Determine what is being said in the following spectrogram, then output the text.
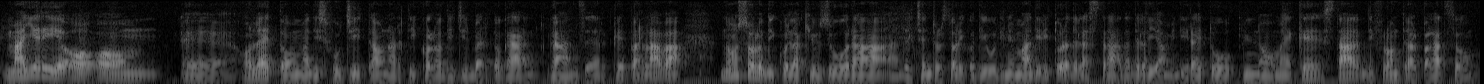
Ma ieri ho, ho, eh, ho, letto, ma di sfuggita, un articolo di Gilberto Ganzer che parlava non solo di quella chiusura eh, del centro storico di Udine, ma addirittura della strada, della via, mi dirai tu il nome, che sta di fronte al palazzo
